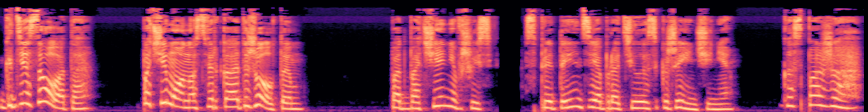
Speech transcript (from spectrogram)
Где золото? Почему оно сверкает желтым?» Подбоченившись, с претензией обратилась к женщине. «Госпожа,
